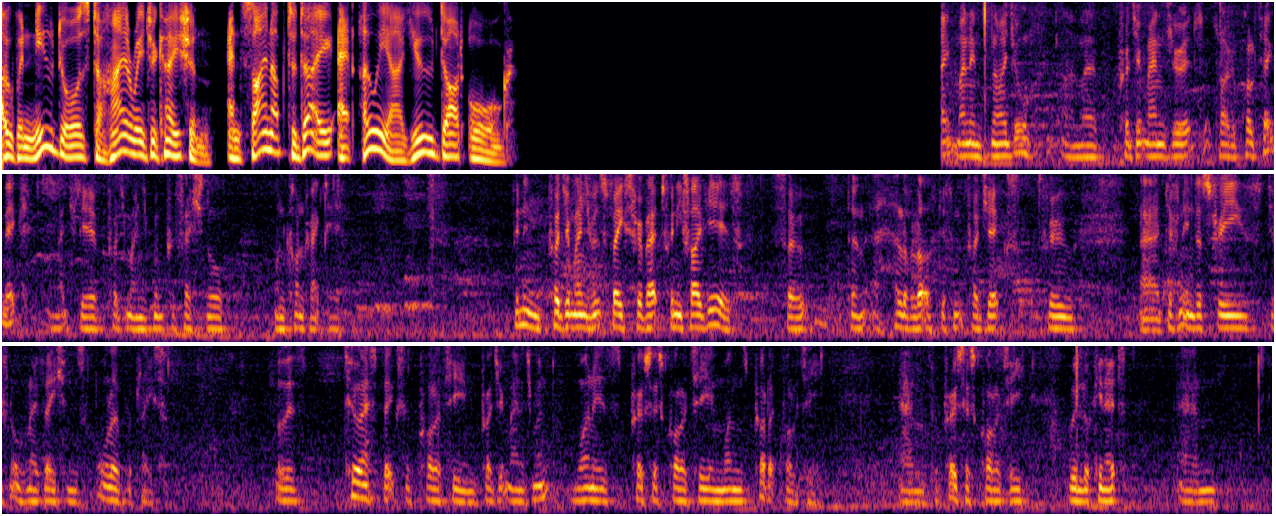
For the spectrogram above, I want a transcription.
Open new doors to higher education and sign up today at oeru.org. Hi, my name's Nigel. I'm a project manager at Otago Polytechnic. I'm actually a project management professional on contract here. I've been in project management space for about 25 years, so done a hell of a lot of different projects through uh, different industries, different organisations, all over the place. Well, there's two aspects of quality in project management. One is process quality and one's product quality. And for process quality, we're looking at um,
